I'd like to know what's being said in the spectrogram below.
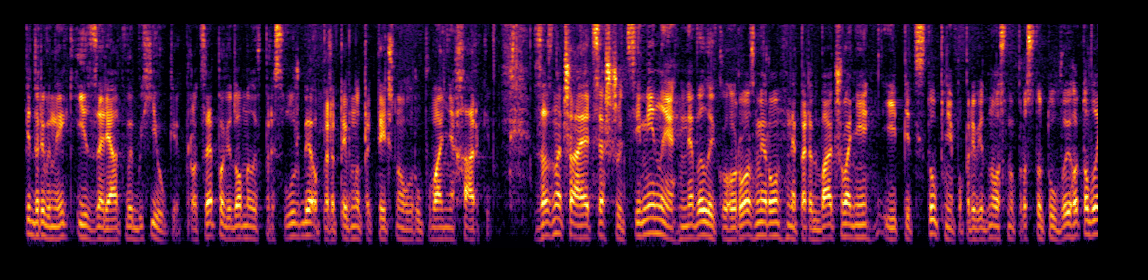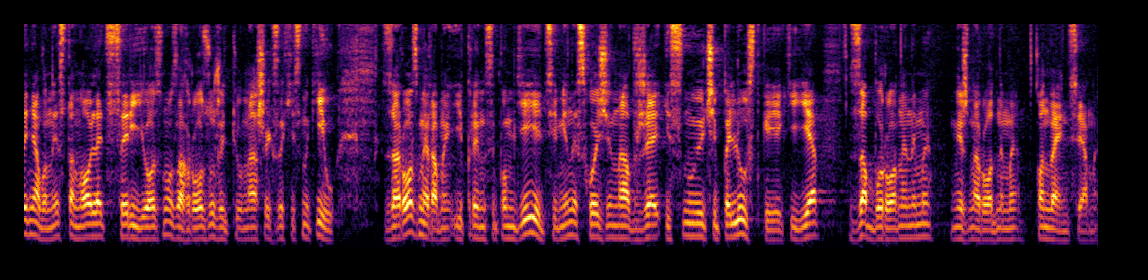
підривник і заряд вибухівки. Про це повідомили в прес-службі оперативно-тактичного групування Харків. Зазначається, що ці міни невеликого розміру, непередбачувані і підступні, попри відносну простоту виготовлення, вони становлять серйозну загрозу життю наших захисників. За розмірами і принципом дії ці міни схожі на вже існуючі пелюстки, які є забороненими міжнародними конвенціями.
